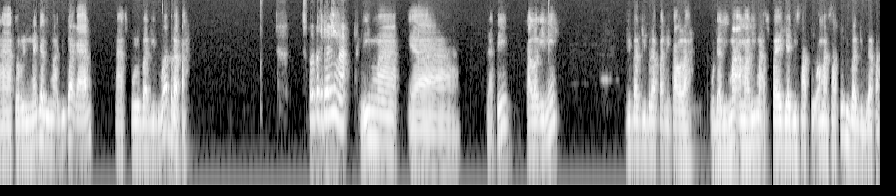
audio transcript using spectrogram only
Nah, turunin aja lima juga kan. Nah, 10 bagi dua berapa? 10 bagi 2 5. 5. Ya. Berarti kalau ini dibagi berapa nih kaulah? Udah 5 sama 5 supaya jadi satu sama satu dibagi berapa?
